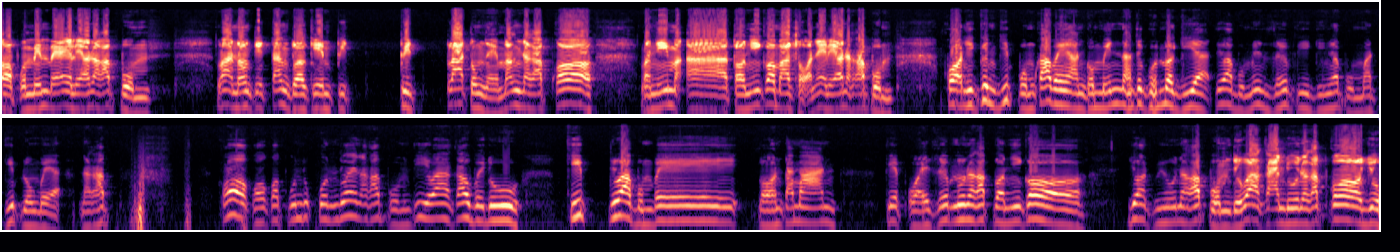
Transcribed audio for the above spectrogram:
ตอบคอมเมนต์ไปแล้วนะครับ ผมว่าน้องติดตั้งตัวเกมปิดปิดพลาดตรงไหนบ้างนะครับ ก็วันนี้มาอ่า ตอนนี้ก็มาสอนให้แล้วนะครับ ผมก็ที่ขึ้นคลิปผมเข้าไปอ่านคอมเมนต์นะทุกคนเมื่อกี้ที่ว่าผมเล่นเซิร์ฟจริงๆแล้วผมมาคลิปลงไปอะนะครับก็ขอขอบคุณทุกคนด้วยนะครับ ผมที่ว่าเข้าไปดูคลิปที่ว่าผมไปสอนตามาน เก็บหอยเซิร์ฟนู้นนะครับ ตอนนี้ก็ยอดวิวนะครับ ผมถือว่าการดูนะครับ ก็อยู่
